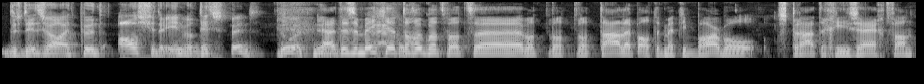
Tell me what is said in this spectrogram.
Dus dit is wel het punt. Als je erin wilt, dit is het punt. Doe het nu. Ja, het is een beetje ja, toch ook wat, wat, uh, wat, wat, wat Taleb altijd met die barbel-strategie zegt. Van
